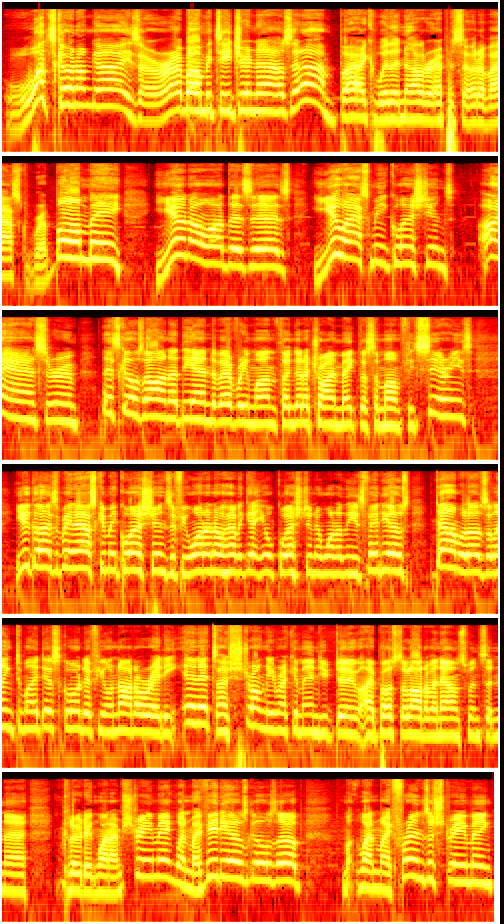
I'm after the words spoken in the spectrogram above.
What's going on, guys? Ribombee Teacher now, and I'm back with another episode of Ask Ribombee. You know what this is. You ask me questions, I answer them. This goes on at the end of every month. I'm going to try and make this a monthly series. You guys have been asking me questions. If you want to know how to get your question in one of these videos, down below is a link to my Discord if you're not already in it. I strongly recommend you do. I post a lot of announcements in there, including when I'm streaming, when my videos goes up, when my friends are streaming,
